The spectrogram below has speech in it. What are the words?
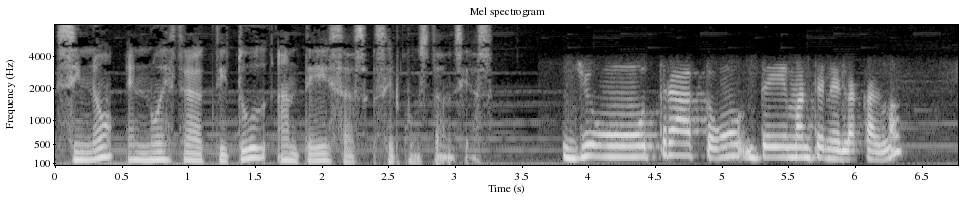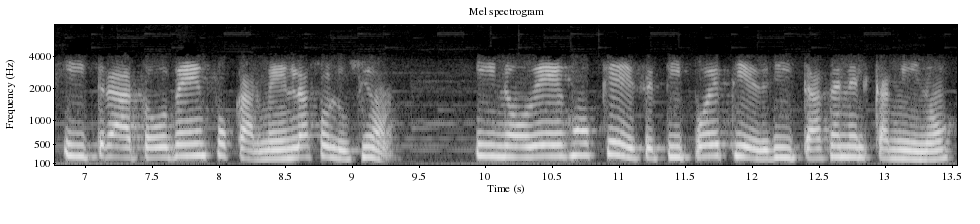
sino en nuestra actitud ante esas circunstancias. Yo trato de mantener la calma y trato de enfocarme en la solución y no dejo que ese tipo de piedritas en el camino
